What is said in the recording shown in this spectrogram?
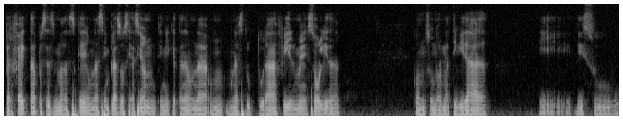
perfecta, pues es más que una simple asociación, tiene que tener una, una estructura firme, sólida, con su normatividad y, y su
